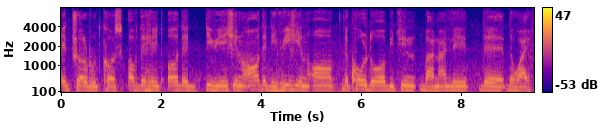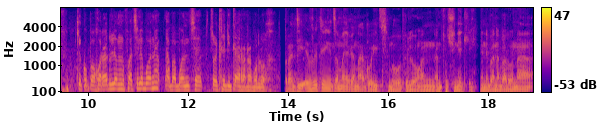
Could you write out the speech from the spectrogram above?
actual root cause of the hate or the deviation or the division or the cold war between bana bana le the the wife. Ke kopa gore a dule mofatshe le bone a ba bontshe tsotlhe di tla rarabologa. Brati everything e tsamaya ka nako it mo bophelong unfortunately. Ene bana ba rona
